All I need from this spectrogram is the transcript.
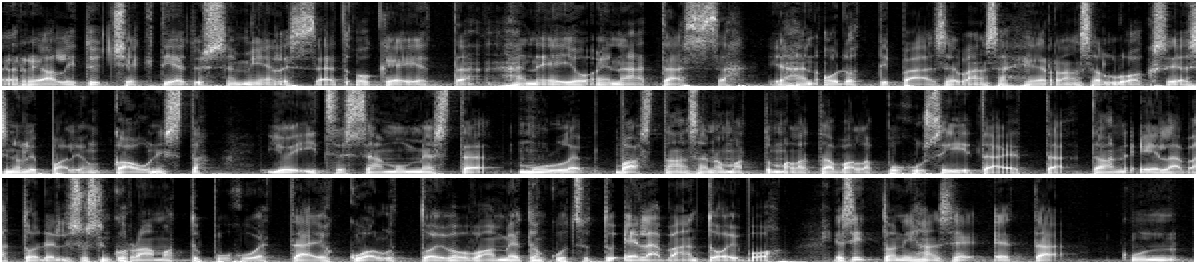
reality check tietyssä mielessä, että okei, että hän ei ole enää tässä ja hän odotti pääsevänsä herransa luokse ja siinä oli paljon kaunista – jo itsessään mun mielestä mulle vastaan sanomattomalla tavalla puhu siitä, että tämä on elävä todellisuus. Niin kuin Raamattu puhuu, että tämä ei ole kuollut toivo, vaan meitä on kutsuttu elävään toivoa. Ja sitten on ihan se, että kun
